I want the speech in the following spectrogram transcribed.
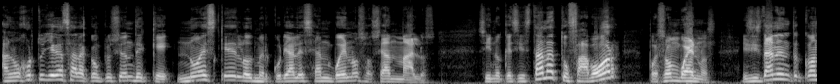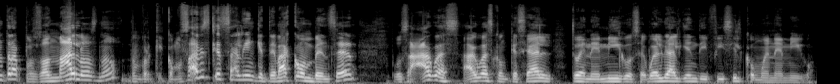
a lo mejor tú llegas a la conclusión de que no es que los mercuriales sean buenos o sean malos, sino que si están a tu favor, pues son buenos. Y si están en tu contra, pues son malos, ¿no? Porque como sabes que es alguien que te va a convencer, pues aguas, aguas con que sea tu enemigo, se vuelve alguien difícil como enemigo.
